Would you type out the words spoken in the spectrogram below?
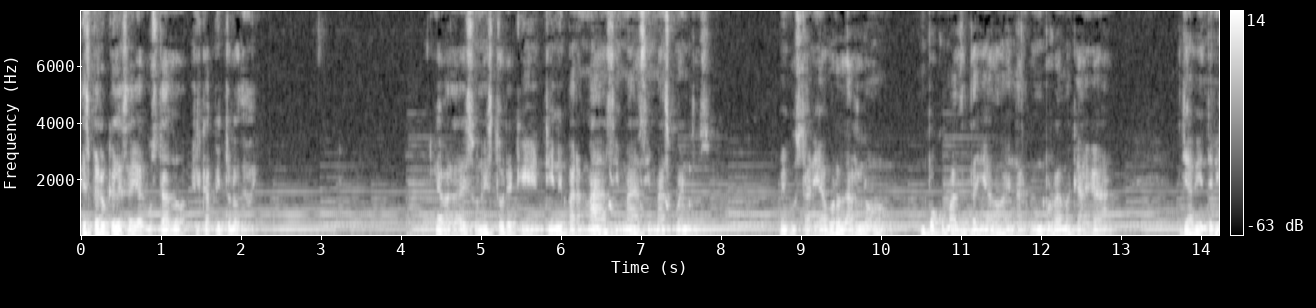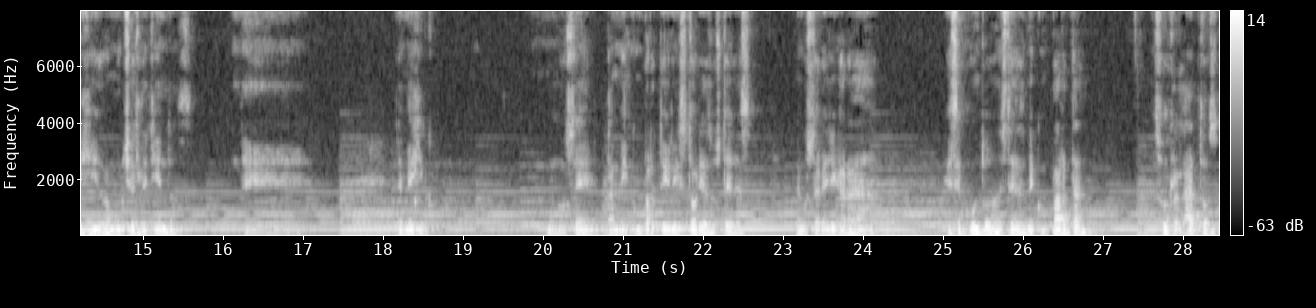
Espero que les haya gustado el capítulo de hoy. La verdad es una historia que tiene para más y más y más cuentos. Me gustaría abordarlo un poco más detallado en algún programa que haga ya bien dirigido a muchas leyendas de, México. No sé, también compartir historias de ustedes. Me gustaría llegar a ese punto donde ustedes me compartan sus relatos,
